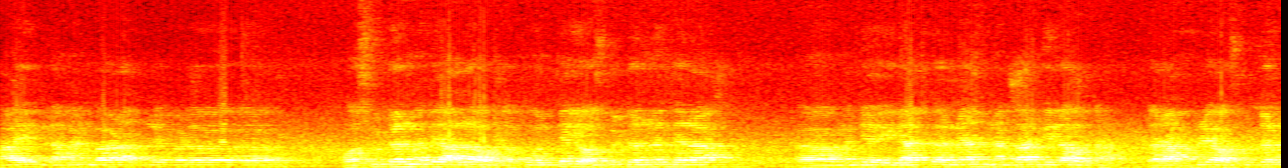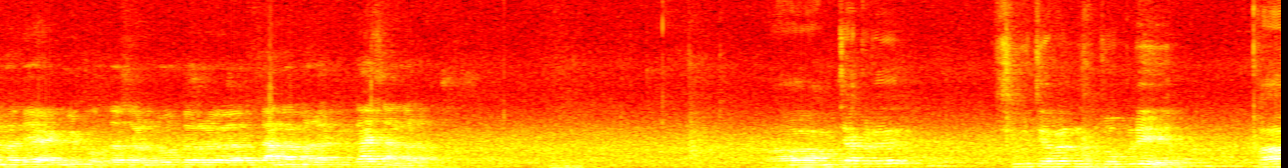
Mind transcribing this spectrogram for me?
हा एक लहान बाळ आपल्याकडं हॉस्पिटलमध्ये आला होता. कोणत्याही हॉस्पिटलनं त्याला म्हणजे इलाज करण्यास नकार दिला होता. तर आपल्या हॉस्पिटलमध्ये ॲडमिट होता सर तो. तर सांगा मला की काय सांगाल आमच्याकडे शिवचरण चोपडे हा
